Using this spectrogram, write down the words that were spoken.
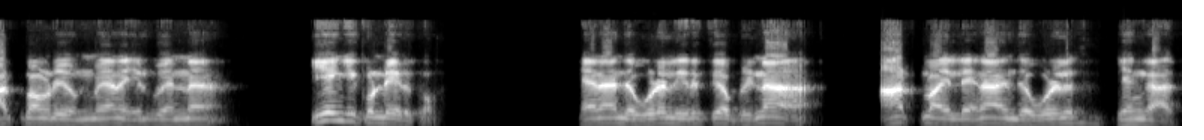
ஆத்மாவுடைய உண்மையான இயல்பு என்ன? இயங்கி கொண்டே இருக்கும். ஏன்னா இந்த உடல் இருக்கு அப்படின்னா ஆத்மா இல்லைன்னா இந்த உடல் இயங்காது.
